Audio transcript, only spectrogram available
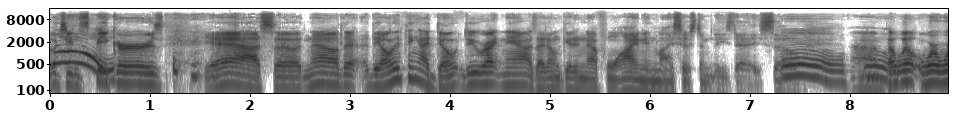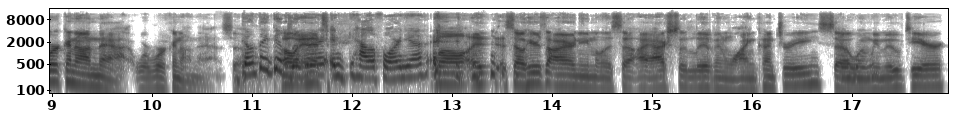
Coaching way. speakers. Yeah. So no, the the only thing I don't do right now is I don't get enough wine in my system these days. So, mm, um, mm. but we we are working on that. We're working on that. So don't they deliver oh, it in California? well, it, so here's the irony, Melissa. I actually live in wine country. So mm-hmm. when we moved here,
